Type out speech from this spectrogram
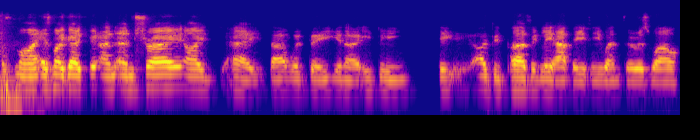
as my as my go-to. And and Trey, I hey, that would be you know he'd be he, I'd be perfectly happy if he went through as well.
